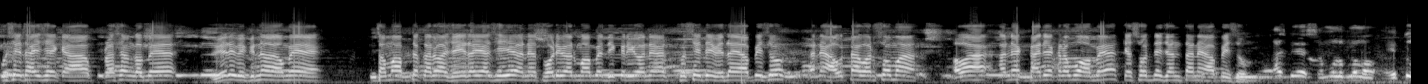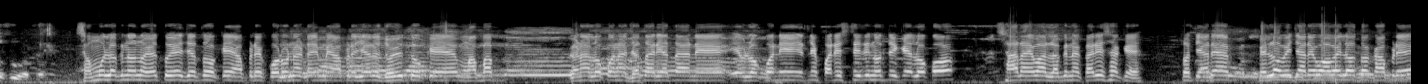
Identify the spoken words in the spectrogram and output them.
ખુશી થાય છે કે આ પ્રસંગ અમે નિર્વિઘ્ન અમે સમાપ્ત કરવા જઈ રહ્યા છીએ અને થોડી વારમાં અમે દીકરીઓને ખુશીથી વિદાય આપીશું અને આવતા વર્ષોમાં આવા અનેક કાર્યક્રમો અમે કેશોદની જનતાને આપીશું. હેતુ શું હતો? સમૂહ લગ્નનો હેતુ એ જ હતો કે આપણે કોરોના ટાઈમે આપણે જ્યારે જોયું હતું કે મા બાપ ઘણા લોકોના જતા રહ્યા હતા અને એ લોકોની એટલી પરિસ્થિતિ નહોતી કે લોકો સારા એવા લગ્ન કરી શકે તો ત્યારે પહેલો વિચાર એવો આવેલો હતો કે આપણે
